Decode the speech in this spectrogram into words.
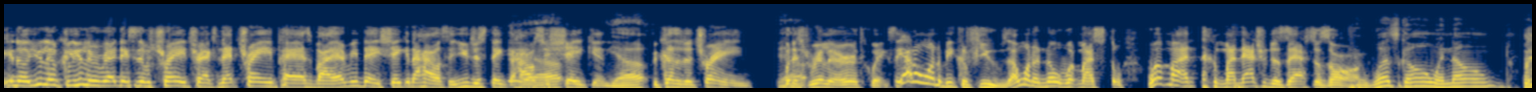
you know, you live you live right next to those train tracks, and that train passed by every day, shaking the house, and you just think the house is shaking Yup. because of the train, but it's really an earthquake. See, I don't want to be confused. I want to know what my sto- what my my natural disasters are. What's going on? oh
